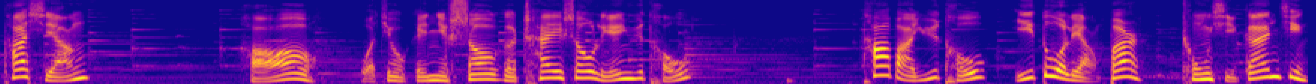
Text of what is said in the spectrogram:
他想：“好，我就给你烧个柴烧鲢鱼头。”他把鱼头一剁两半，冲洗干净。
